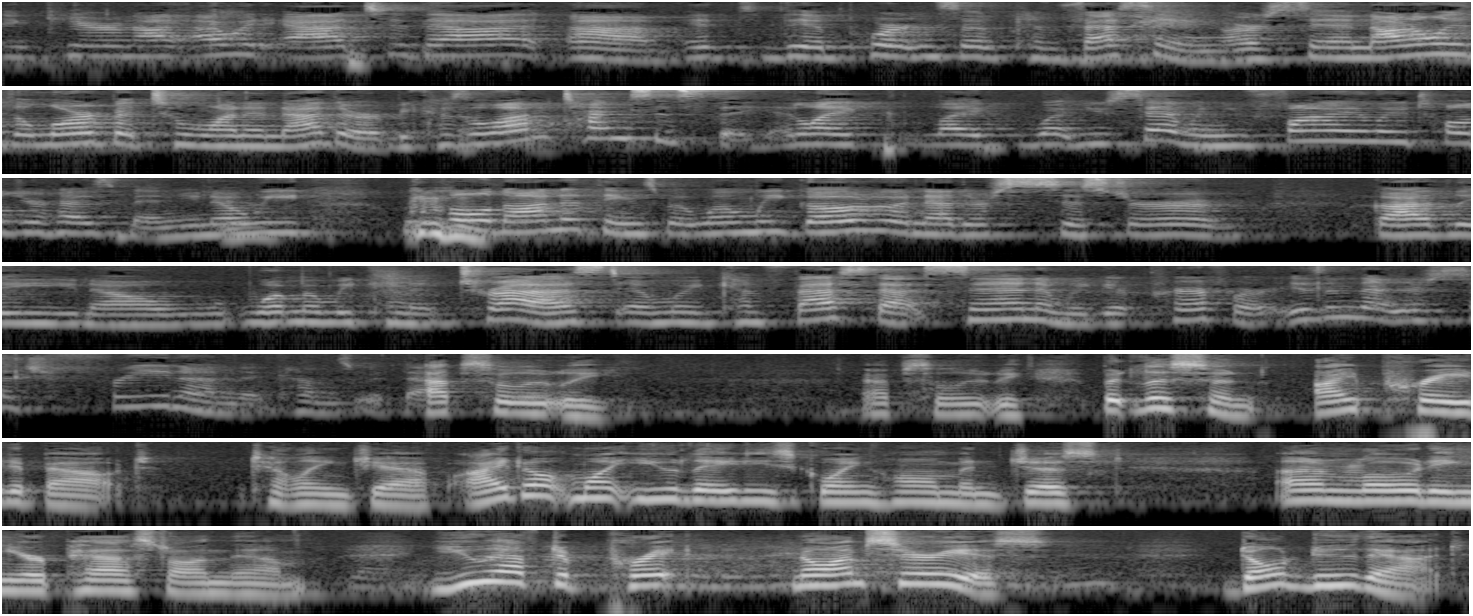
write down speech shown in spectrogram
And Karen, I, I, would add to that um, it's the importance of confessing our sin, not only the Lord but to one another, because a lot of times it's the, like like what you said when you finally told your husband. You know, we we hold on to things, but when we go to another sister, godly, you know, woman we can trust, and we confess that sin and we get prayer for, isn't that there's such freedom that comes with that? Absolutely, absolutely. But listen, I prayed about telling Jeff. I don't want you ladies going home and just unloading your past on them. You have to pray. No, I'm serious. Don't do that.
